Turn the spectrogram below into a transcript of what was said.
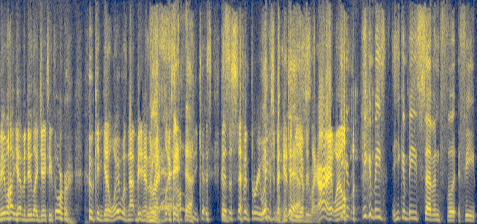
Meanwhile, you have a dude like JT Thor who can get away with not being in the right place Yeah. often because because a seven three Yeah. wingspan. Yeah. It's just like, all right, well, he, can, he can be he can be seven foot feet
